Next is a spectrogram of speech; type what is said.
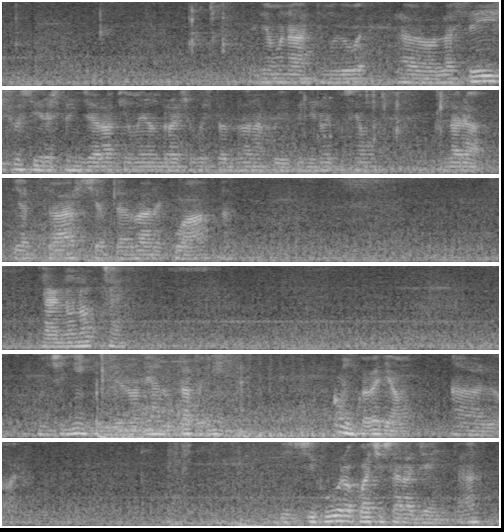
vediamo un attimo dove allora, la safe si restringerà più o meno andrà su questa zona qui quindi noi possiamo andare a piazzarci atterrare qua. Eh, non ho cioè non c'è niente non abbiamo lottato niente. Comunque vediamo. Allora. Di sicuro qua ci sarà gente eh?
